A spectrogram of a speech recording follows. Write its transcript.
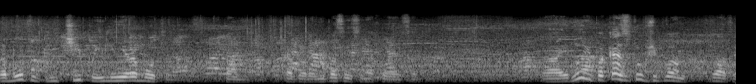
работают ли чипы или не работают, там, которые непосредственно находятся. А, Ну и показывает общий план платы.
